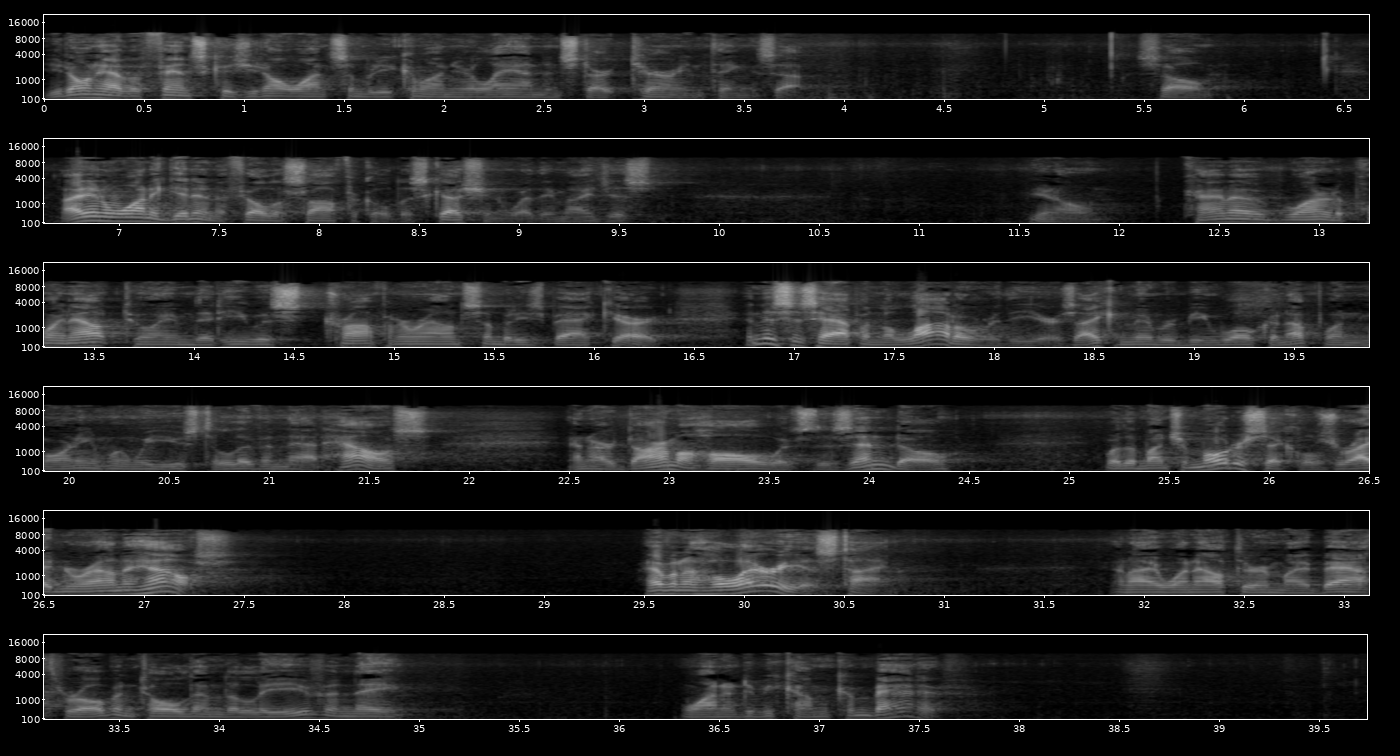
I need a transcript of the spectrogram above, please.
You don't have a fence because you don't want somebody to come on your land and start tearing things up. So, I didn't want to get in a philosophical discussion with him. I just, you know, kind of wanted to point out to him that he was tromping around somebody's backyard. And this has happened a lot over the years. I can remember being woken up one morning when we used to live in that house, and our Dharma hall was the Zendo, with a bunch of motorcycles riding around the house, having a hilarious time. And I went out there in my bathrobe and told them to leave, and they wanted to become combative.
